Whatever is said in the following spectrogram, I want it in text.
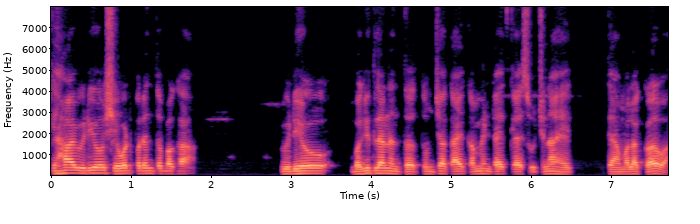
की हा व्हिडिओ शेवटपर्यंत बघा. व्हिडिओ बघितल्यानंतर तुमच्या काय कमेंट आहेत काय सूचना आहेत त्या आम्हाला कळवा.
